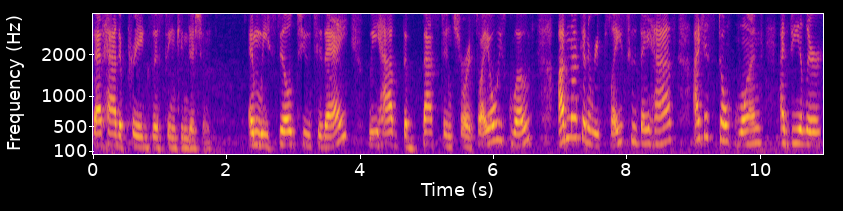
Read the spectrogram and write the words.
that had a pre existing condition. And we still do today. We have the best insurance. So I always quote I'm not going to replace who they have. I just don't want a dealer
